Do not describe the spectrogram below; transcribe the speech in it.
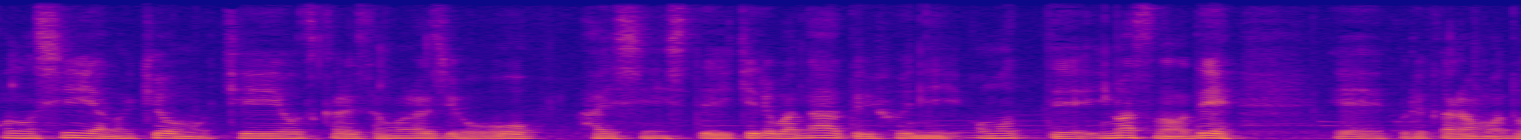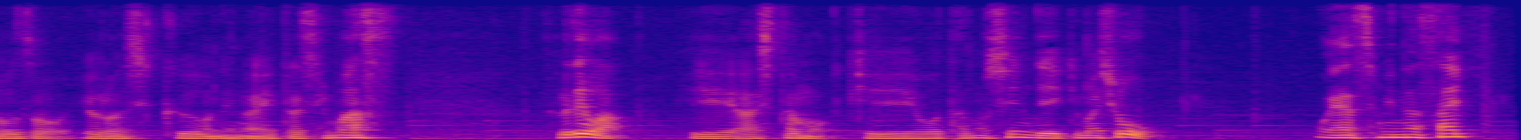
この深夜の今日も経営お疲れ様ラジオを配信していければなというふうに思っていますので、えー、これからもどうぞよろしくお願いいたします。それではえー、明日も経営を楽しんでいきましょう。おやすみなさい。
